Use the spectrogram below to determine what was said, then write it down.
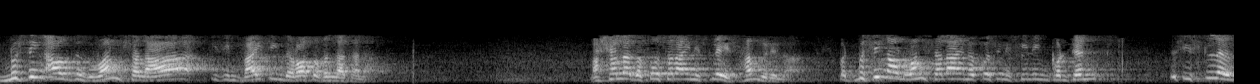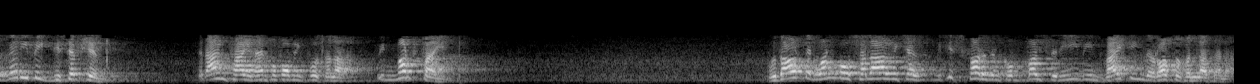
Missing out this one salah is inviting the wrath of Allah Ta'ala. MashaAllah, the four salah in its place, alhamdulillah. But missing out one salah and a person is feeling content, this is still a very big deception. That I'm fine, I'm performing four salah. We're not fine. Without that one more salah which, has, which is farz and compulsory, we're inviting the wrath of Allah Ta'ala.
